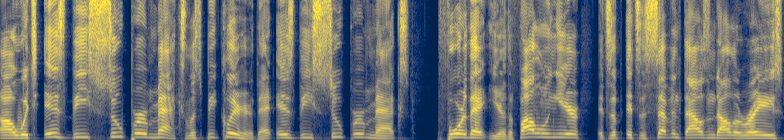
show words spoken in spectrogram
uh, which is the super max. Let's be clear here. That is the super max for that year. The following year, it's a it's a seven thousand dollar raise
